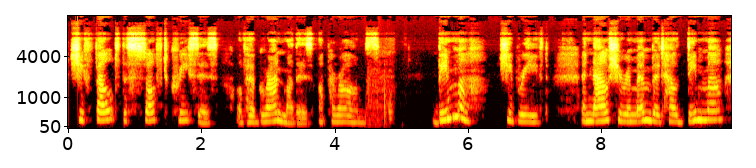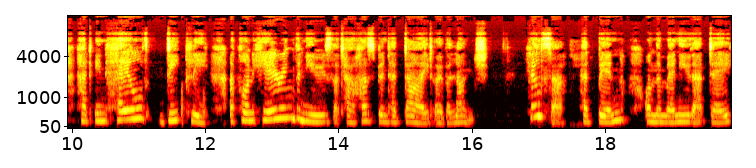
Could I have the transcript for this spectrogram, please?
she felt the soft creases of her grandmother's upper arms. Dimma, she breathed, and now she remembered how Dimma had inhaled deeply upon hearing the news that her husband had died over lunch. Hilsa had been on the menu that day.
